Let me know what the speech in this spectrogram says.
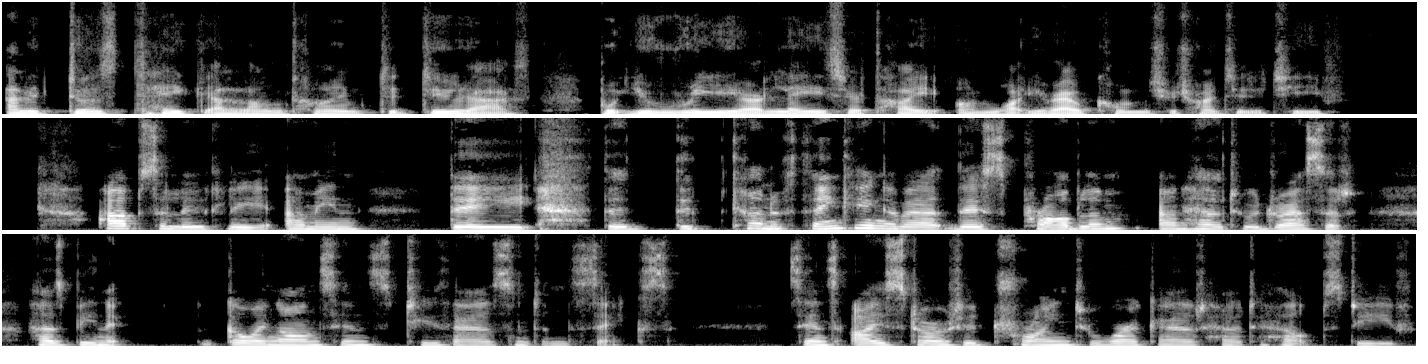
And it does take a long time to do that, but you really are laser tight on what your outcomes you're trying to achieve. Absolutely. I mean, the the the kind of thinking about this problem and how to address it has been going on since 2006 since I started trying to work out how to help Steve.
